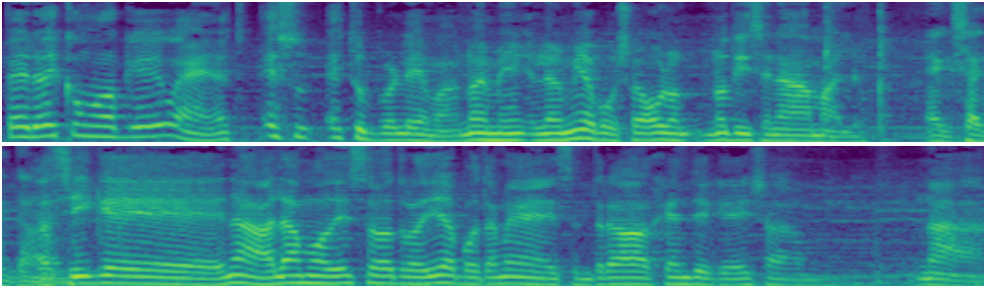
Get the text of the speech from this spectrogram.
pero es como que, bueno, es, es, tu problema, no es mi- lo mío porque yo ahora no te hice nada malo. Exactamente. Así que, nada, hablamos de eso el otro día porque también se enteraba gente que ella, nada,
